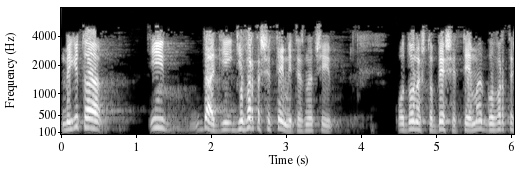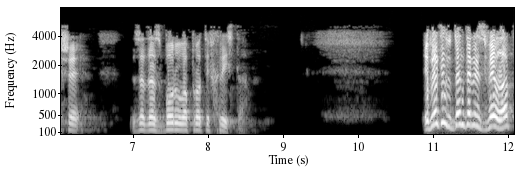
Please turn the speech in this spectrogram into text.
Меѓутоа, и да, ги, ги врташе темите, значи, од она што беше тема, го вртеше за да зборува против Христа. Евреите до ден денес велат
